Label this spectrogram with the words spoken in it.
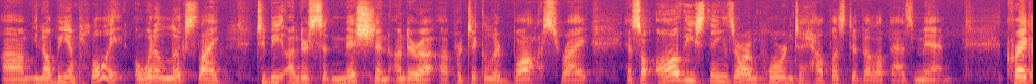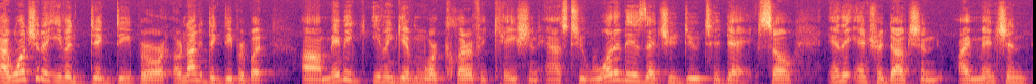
um, you know be employed or what it looks like to be under submission under a, a particular boss, right? And so all these things are important to help us develop as men. Craig, I want you to even dig deeper, or, or not dig deeper, but uh, maybe even give more clarification as to what it is that you do today. So, in the introduction, I mentioned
